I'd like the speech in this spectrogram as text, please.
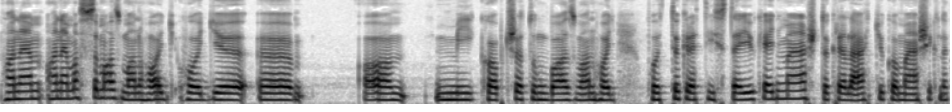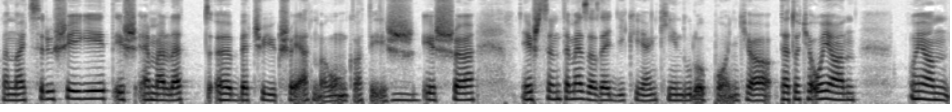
Hanem, hanem azt hiszem az van, hogy, hogy a mi kapcsolatunkban az van, hogy, hogy tökre tiszteljük egymást, tökre látjuk a másiknak a nagyszerűségét, és emellett becsüljük saját magunkat is. Mm. És, és szerintem ez az egyik ilyen kiinduló pontja. Tehát, hogyha olyan olyan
